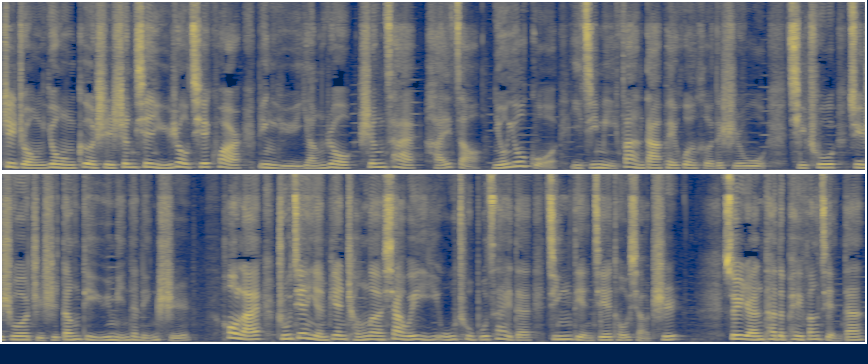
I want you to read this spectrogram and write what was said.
这种用各式生鲜鱼肉切块，并与羊肉、生菜、海藻、牛油果以及米饭搭配混合的食物，起初据说只是当地渔民的零食，后来逐渐演变成了夏威夷无处不在的经典街头小吃。虽然它的配方简单，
